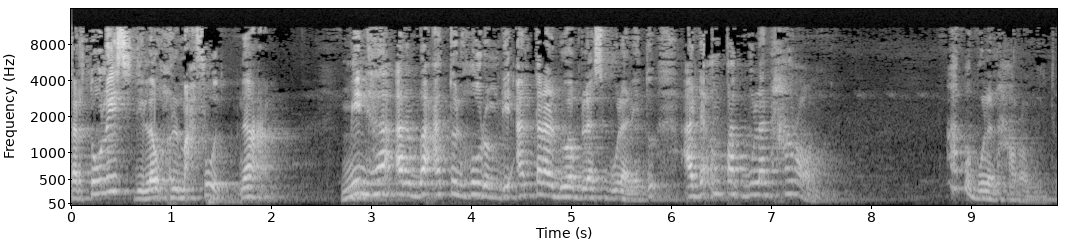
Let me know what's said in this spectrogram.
Tertulis di Lauhul Mahfud. Nah, minha arba'atun hurum di antara 12 bulan itu ada 4 bulan haram. Apa bulan haram itu?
